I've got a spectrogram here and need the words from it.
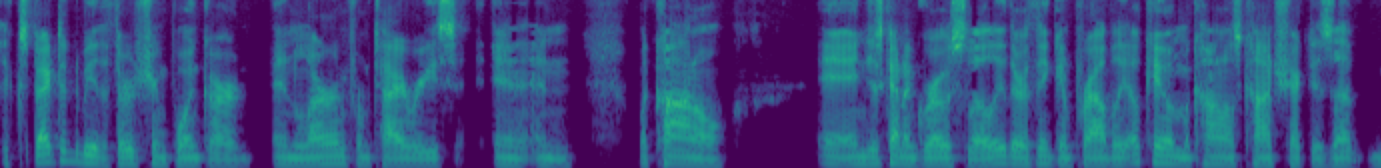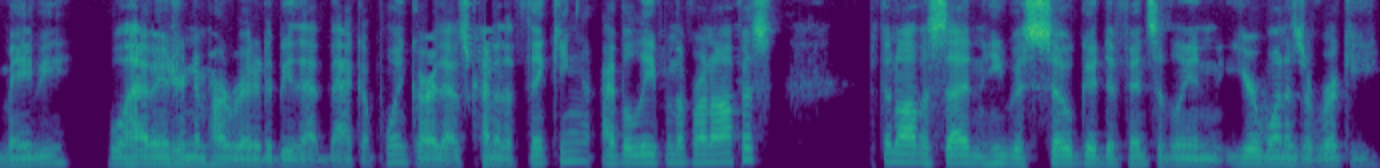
expected to be the third string point guard and learn from Tyrese and, and McConnell and just kind of grow slowly. They're thinking probably, okay, when McConnell's contract is up, maybe we'll have Andrew Nembhard ready to be that backup point guard. That was kind of the thinking, I believe, from the front office. But then all of a sudden, he was so good defensively in year one as a rookie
